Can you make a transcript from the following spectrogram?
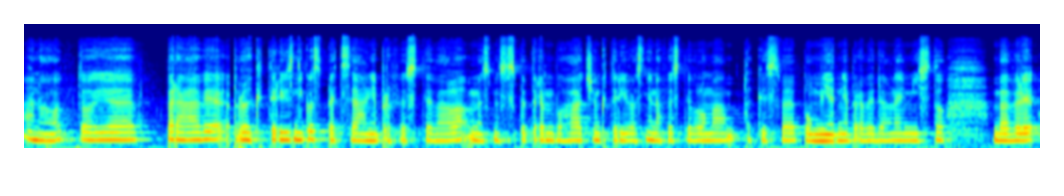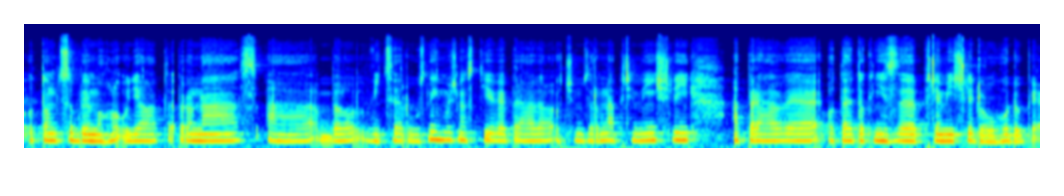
Ano, to je právě projekt, který vznikl speciálně pro festival. My jsme se s Petrem Boháčem, který vlastně na festivalu má taky své poměrně pravidelné místo, bavili o tom, co by mohlo udělat pro nás a bylo více různých možností, vyprávěl, o čem zrovna přemýšlí a právě o této knize přemýšlí dlouhodobě.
